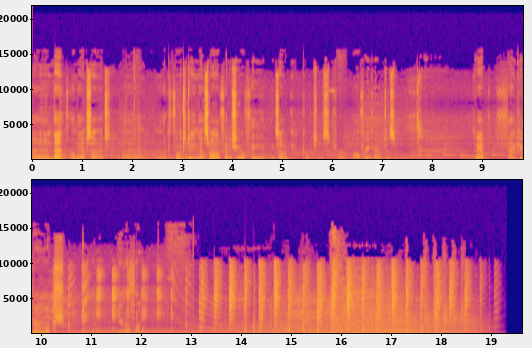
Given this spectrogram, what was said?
And that on the upside, I, uh, I'm looking forward to doing that as well and finishing off the exotic collections for all three characters. So yeah, thank you very much. You have fun.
